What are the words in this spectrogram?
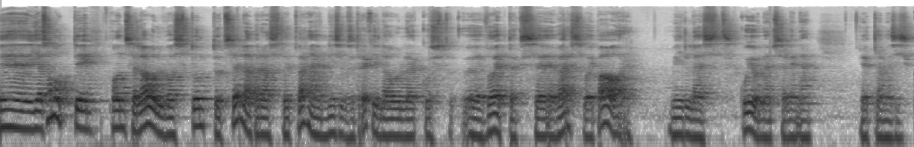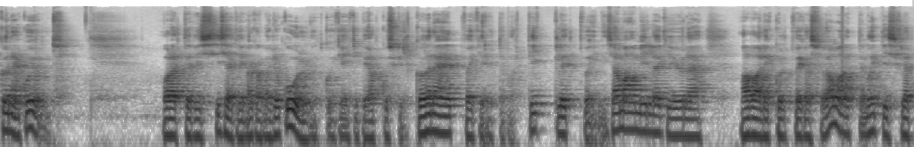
Eh, ja samuti on see laul vast tuntud sellepärast, et vähe on niisuguseid regilaule, kust eh, võetakse värss või paar millest kujuneb selline, ütleme siis kõnekujund. olete vist isegi väga palju kuulnud, kui keegi peab kuskil kõnet või kirjutab artiklit või niisama millegi üle avalikult või kasvõi omaette mõtiskleb.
